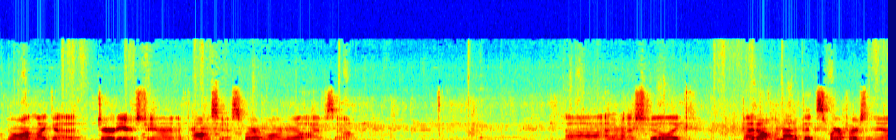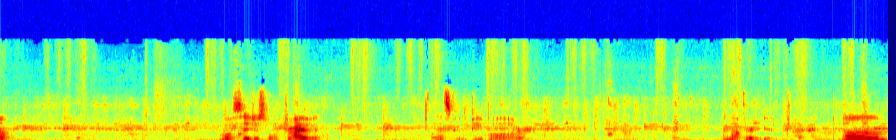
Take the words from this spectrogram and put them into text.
If you want like a dirtier stream, I, I promise you, I swear more in real life. So uh, I don't know. I just feel like, I don't. I'm not a big swear person, you know. Mostly just while driving. That's because people are. I'm not very good at driving. Um,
